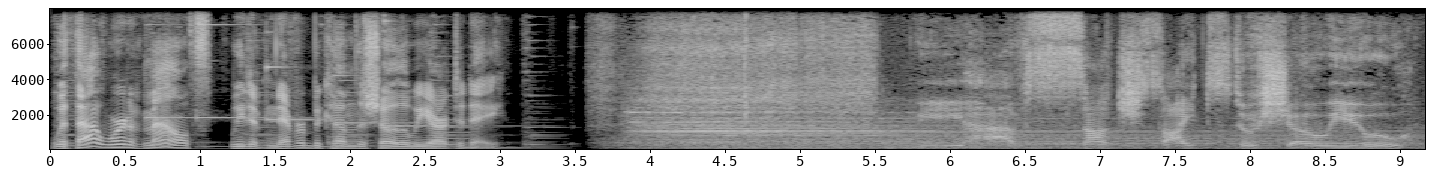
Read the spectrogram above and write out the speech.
Without word of mouth, we'd have never become the show that we are today. We have such sights to show you.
